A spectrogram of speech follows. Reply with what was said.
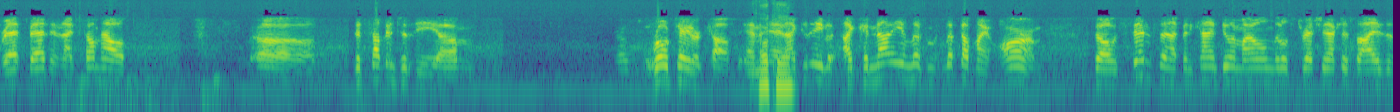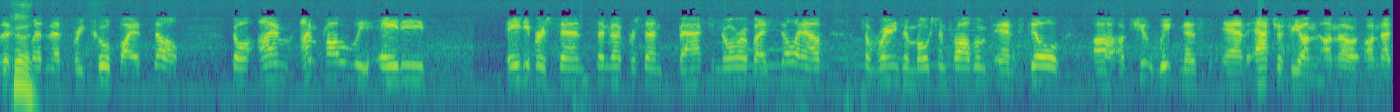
bed, bed and I somehow uh, did something to the um, rotator cuff, and, Okay. and I couldn't even I could not even lift lift up my arm. So since then, I've been kind of doing my own little stretching exercises and Good. letting that recoup by itself. So I'm I'm probably 80 percent, seventy five percent back to normal, but I still have some range of motion problems and still uh, acute weakness and atrophy on on the on that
